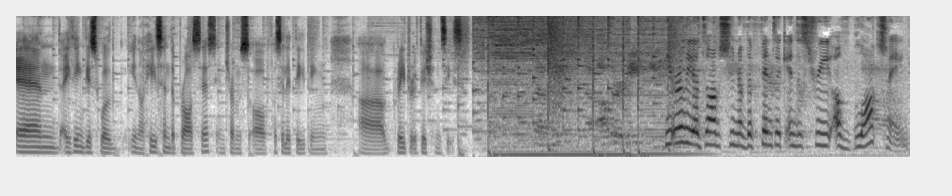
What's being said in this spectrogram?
And I think this will, you know, hasten the process in terms of facilitating uh, greater efficiencies. The early adoption of the fintech industry of blockchain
